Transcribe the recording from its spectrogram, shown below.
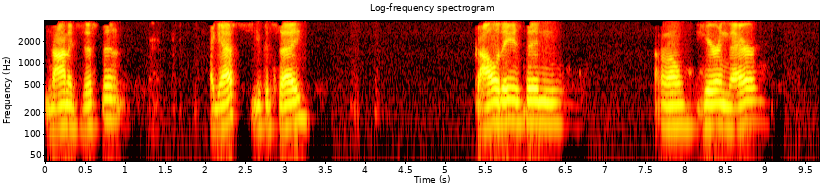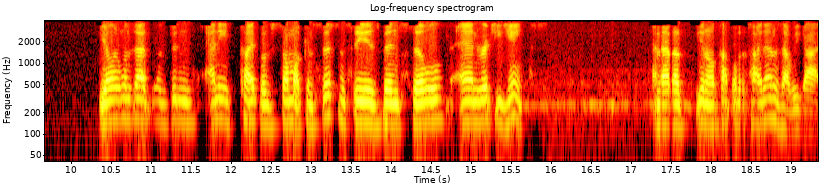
non-existent, I guess you could say. Golladay's been, I don't know, here and there. The only ones that have been any type of somewhat consistency has been Sills and Richie James. And that, uh, you know, a couple of the tight ends that we got.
